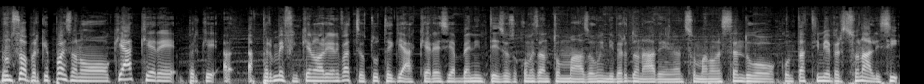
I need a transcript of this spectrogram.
non so perché poi sono chiacchiere. Perché ah, ah, per me, finché non arrivano i fatti, sono tutte chiacchiere. Sia ben inteso, sono come San Tommaso. Quindi perdonatemi, ma insomma, non essendo contatti miei personali, sì,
